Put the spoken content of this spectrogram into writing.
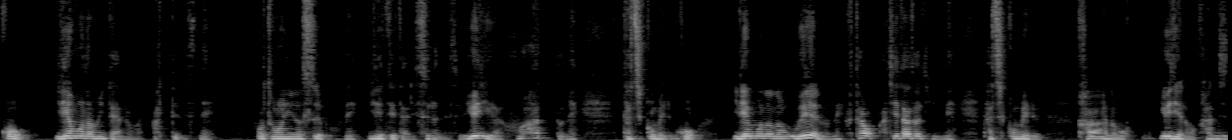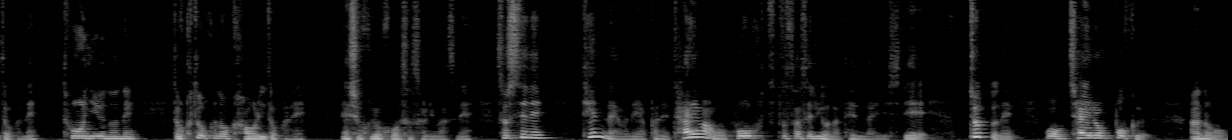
こう入れ物みたいのがあってですねこう豆乳のスープをね入れてたりするんですよ。湯気がふわっとね立ち込めるこう入れ物の上のね蓋を開けた時にね立ち込めるかあの湯気の感じとかね豆乳のね独特の香りとかね食欲をそそりますね。そしてね店内はねやっぱね台湾を彷彿とさせるような店内でしてちょっとねこう茶色っぽくあの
